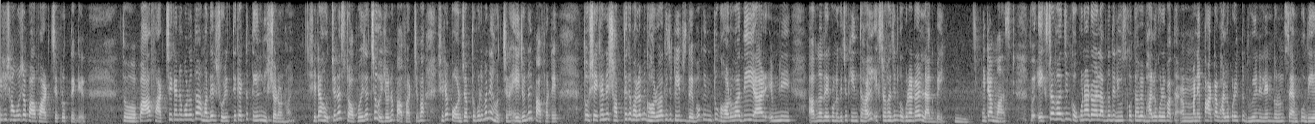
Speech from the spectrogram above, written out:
বেশি সমস্যা পা ফাটছে প্রত্যেকের। তো পা ফাটছে কেন বলো তো? আমাদের শরীর থেকে একটা তেল নিঃসরণ হয়। সেটা হচ্ছে না স্টপ হয়ে যাচ্ছে, ওই জন্য পা ফাটছে বা সেটা পর্যাপ্ত পরিমাণে হচ্ছে না, এই জন্যই পা ফাটে। তো সেখানে সব থেকে ভালো আমি ঘরোয়া কিছু টিপস দেবো কিন্তু ঘরোয়া দিই আর এমনি আপনাদের কোনো কিছু কিনতে হয়। এক্সট্রা ভার্জিন কোকোনাট অয়েল লাগবেই। এটা মাস্ট তো এক্সট্রা ভার্জিন কোকোনাট অয়েল আপনাদের ইউজ করতে হবে ভালো করে পাতা মানে পাটা ভালো করে একটু ধুয়ে নিলেন। ধরুন শ্যাম্পু দিয়ে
